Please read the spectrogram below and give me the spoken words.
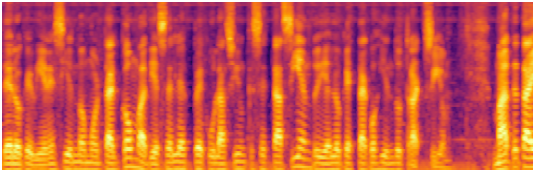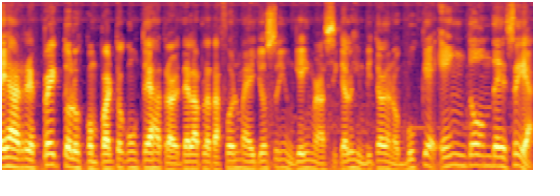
de lo que viene siendo Mortal Kombat. Y esa es la especulación que se está haciendo y es lo que está cogiendo tracción. Más detalles al respecto los comparto con ustedes a través de la plataforma de Yo Soy un Gamer. Así que los invito a que nos busque en donde sea.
